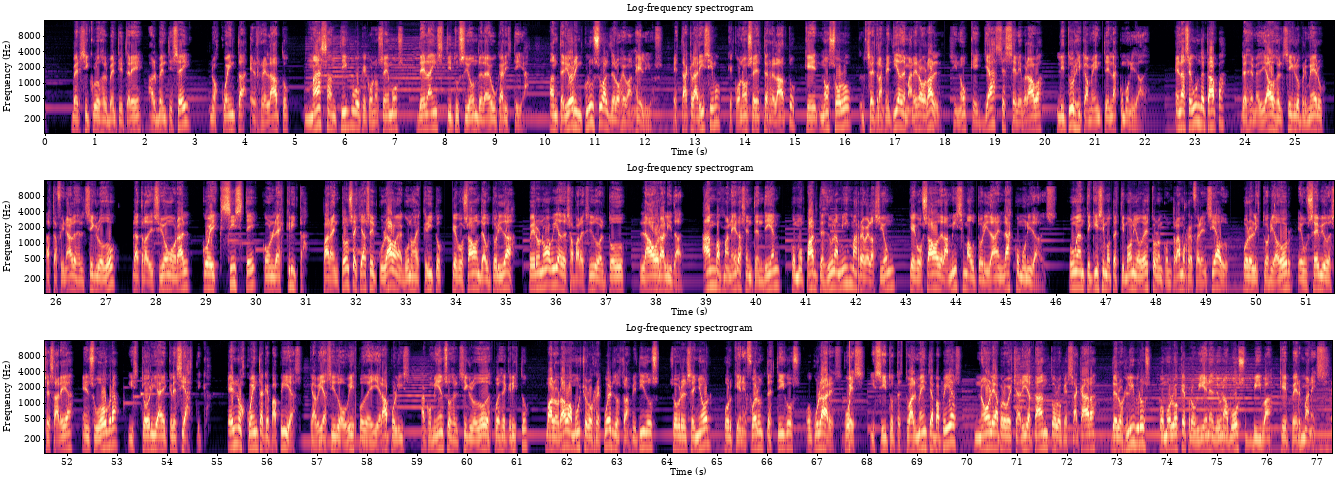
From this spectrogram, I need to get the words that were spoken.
versículos del 23 al 26, nos cuenta el relato más antiguo que conocemos de la institución de la Eucaristía, anterior incluso al de los Evangelios. Está clarísimo que conoce este relato, que no solo se transmitía de manera oral, sino que ya se celebraba litúrgicamente en las comunidades. En la segunda etapa, desde mediados del siglo I hasta finales del siglo II, la tradición oral coexiste con la escrita. Para entonces ya circulaban algunos escritos que gozaban de autoridad, pero no había desaparecido del todo la oralidad. Ambas maneras se entendían como partes de una misma revelación que gozaba de la misma autoridad en las comunidades. Un antiquísimo testimonio de esto lo encontramos referenciado por el historiador Eusebio de Cesarea en su obra Historia Eclesiástica. Él nos cuenta que Papías, que había sido obispo de Hierápolis a comienzos del siglo II después de Cristo, valoraba mucho los recuerdos transmitidos sobre el Señor por quienes fueron testigos oculares, pues, y cito textualmente a Papías, no le aprovecharía tanto lo que sacara de los libros como lo que proviene de una voz viva que permanece.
